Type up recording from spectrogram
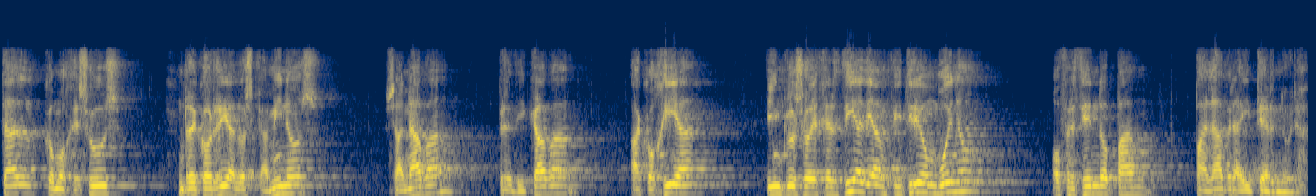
tal como Jesús recorría los caminos, sanaba, predicaba, acogía, incluso ejercía de anfitrión bueno, ofreciendo pan, palabra y ternura.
